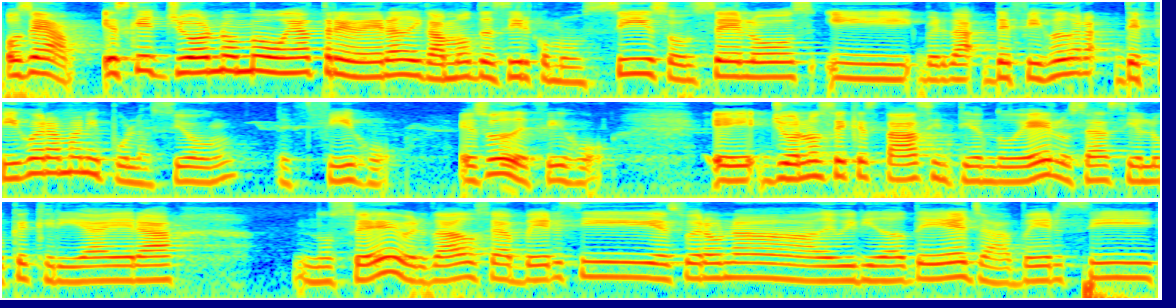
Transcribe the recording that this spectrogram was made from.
o sea, es que yo no me voy a atrever a, digamos, decir como, sí, son celos y, ¿verdad? De fijo era, de fijo era manipulación, de fijo, eso de fijo. Eh, yo no sé qué estaba sintiendo él, o sea, si él lo que quería era no sé, ¿verdad? O sea, ver si eso era una debilidad de ella, ver si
